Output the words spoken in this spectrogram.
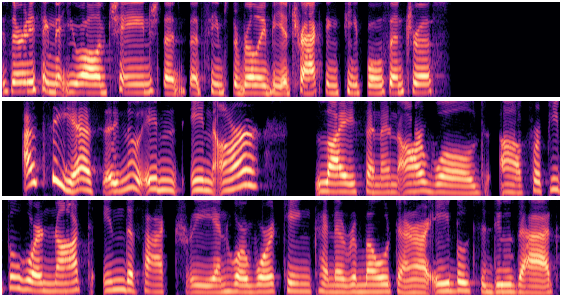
is there anything that you all have changed that that seems to really be attracting people's interest? I'd say yes. You know, in in our life and in our world, uh, for people who are not in the factory and who are working kind of remote and are able to do that,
